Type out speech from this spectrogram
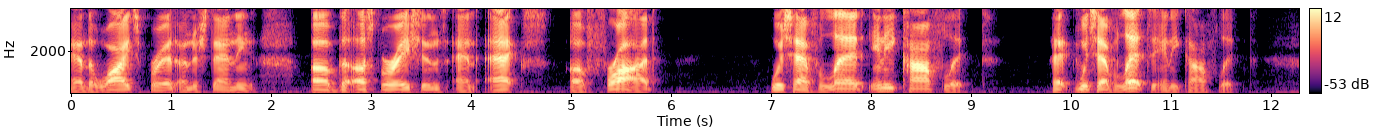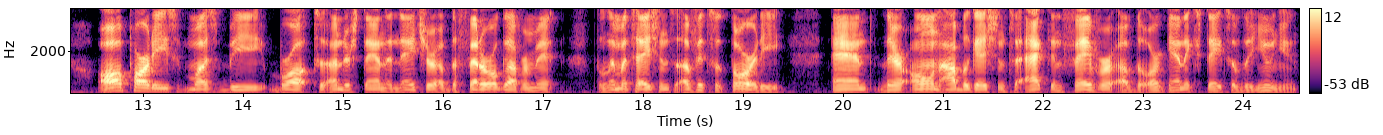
and a widespread understanding of the aspirations and acts of fraud which have led any conflict which have led to any conflict. All parties must be brought to understand the nature of the federal government, the limitations of its authority, and their own obligation to act in favor of the organic states of the Union.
